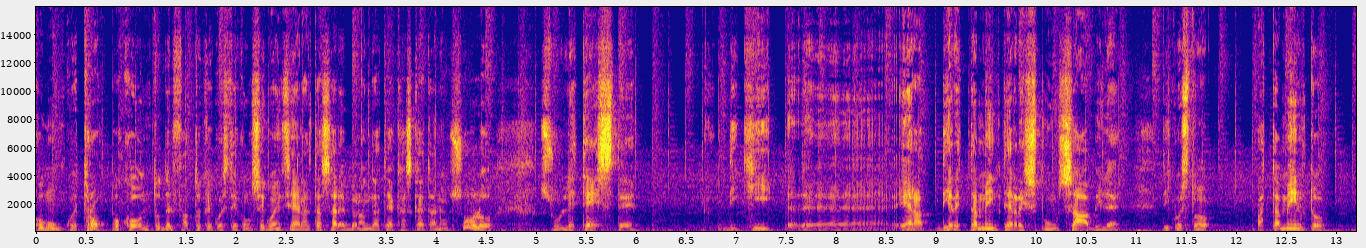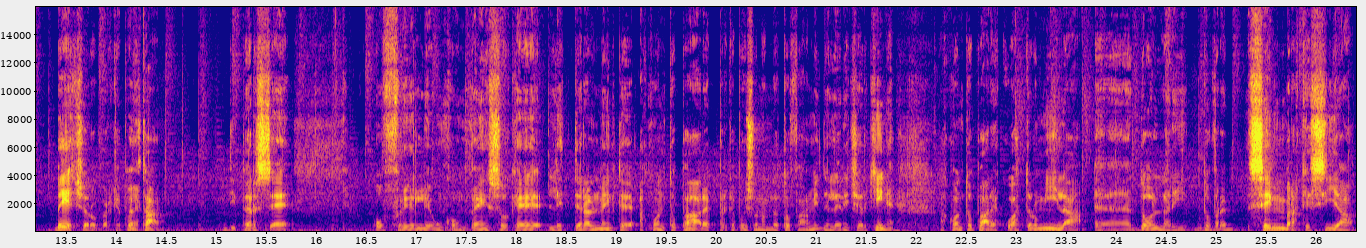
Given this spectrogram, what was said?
comunque troppo conto del fatto che queste conseguenze in realtà sarebbero andate a cascata non solo sulle teste di chi eh, era direttamente responsabile di questo trattamento becero, perché poi in realtà di per sé offrirle un compenso che letteralmente a quanto pare, perché poi sono andato a farmi delle ricerchine, a quanto pare 4.000 eh, dollari dovrebbe, sembra che sia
